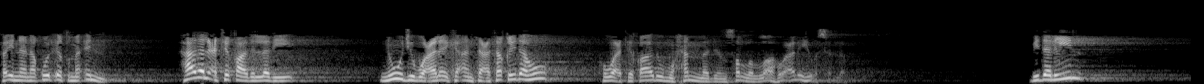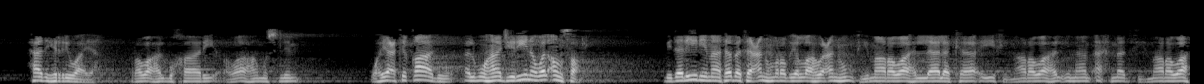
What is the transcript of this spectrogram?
فإننا نقول اطمئن. هذا الاعتقاد الذي نوجب عليك أن تعتقده هو اعتقاد محمد صلى الله عليه وسلم. بدليل هذه الرواية رواها البخاري رواها مسلم وهي اعتقاد المهاجرين والأنصار. بدليل ما ثبت عنهم رضي الله عنهم فيما رواه اللالكائي فيما رواه الإمام أحمد فيما رواه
